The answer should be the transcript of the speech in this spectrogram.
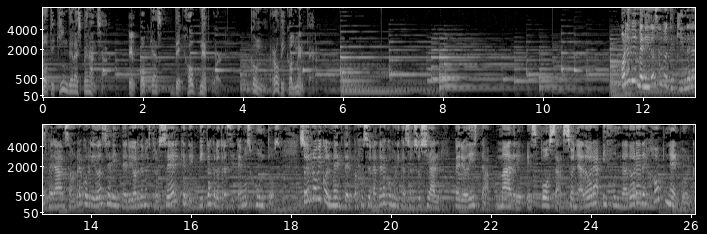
Botiquín de la Esperanza, el podcast de Hope Network, con Robbie Colmenter. Hola, bienvenidos al Botiquín de la Esperanza, un recorrido hacia el interior de nuestro ser que te invito a que lo transitemos juntos. Soy Robbie Colmenter, profesional de la comunicación social, periodista, madre, esposa, soñadora y fundadora de Hope Network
